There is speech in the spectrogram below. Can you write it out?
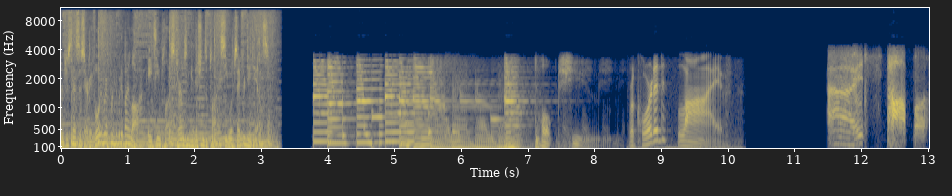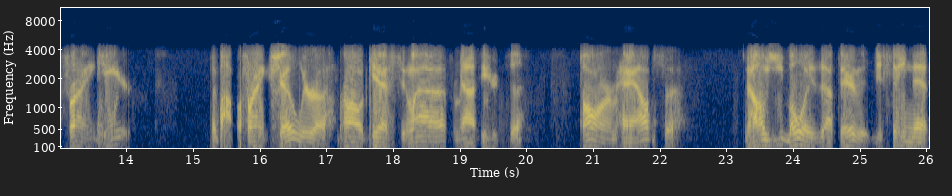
No purchase necessary. Void where prohibited by law. 18 plus. Terms and conditions apply. See website for details. Talk shoes. Recorded live. Uh, it's Papa Frank here. The Papa Frank Show. We're uh, broadcasting live from out here at the farmhouse. Uh, and all you boys out there that just seen that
